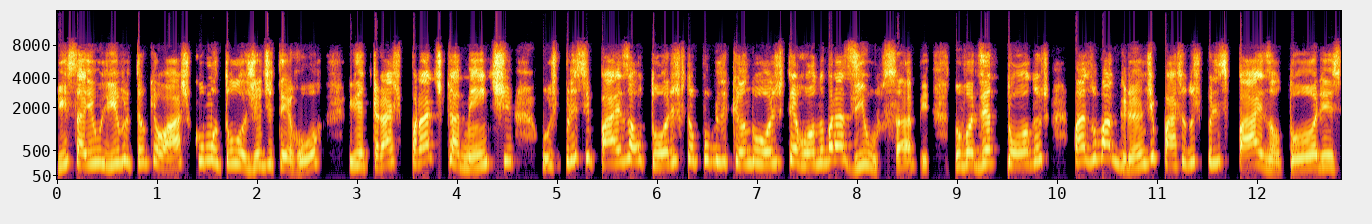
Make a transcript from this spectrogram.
E saiu um livro, então, que eu acho, como antologia de terror, ele traz praticamente os principais autores que estão publicando hoje terror no Brasil, sabe? Não vou dizer todos, mas uma grande grande parte dos principais autores,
